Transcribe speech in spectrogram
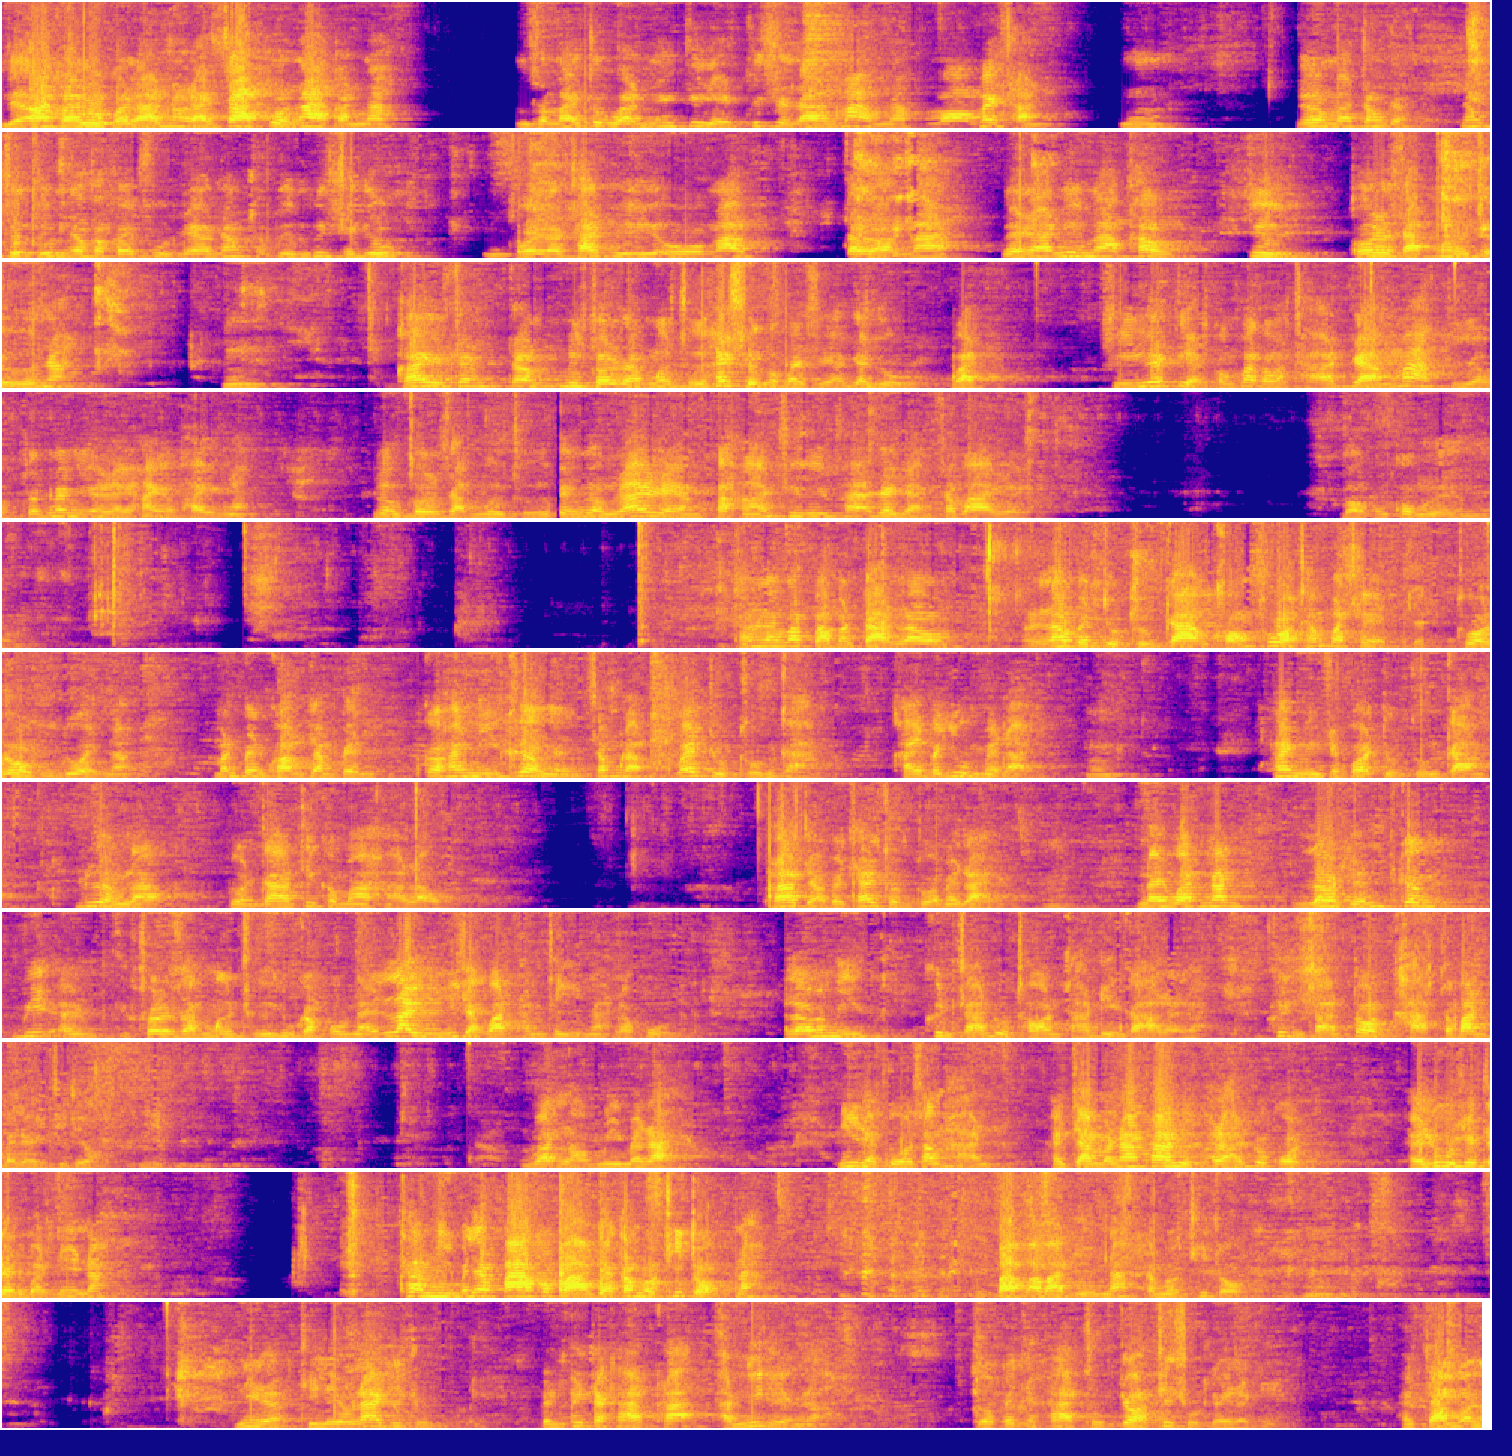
เดี๋ยวให้พระลูกพระหลานทั้งหลายทราบทั่วหน้ากันนะสมัยทุกวันนี้กิเลสพิสดารมากนะมองไม่ทัน อืมเริ่มมาตั้งแต่นังสือพิมพ์เราก็เคยพูดแล้วนังสือพิมพ์วิทยุโทรทัศน์วีโอมาตลอดมา เวลานี้มาเข้าที่โทรศัพท์มือถือนะอืมใครจะจะมีโทรศัพท์มือถือให้สึกออกไปเสียอย่าอยู่วัด เสียเกียรติของพระกรรมฐานอย่างมากเดียว จนไม่มีอะไรให้อภัยนะเรื่องโทรศัพท์มือถือเป็นเรื่องร้ายแรงประหารชีวิตพระได้อย่างสบายเลย บอกกงๆเลยอย่างนี้ทั้งเราวัดป่าบรรดาเราเราเป็นจุดศูนย์กลางของทั่วทั้งประเทศทั่วโลกอีกด้วยนะ มันเป็นความจำเป็นก็ให้มีเครื่องหนึ่งสำหรับไว้จุดศูนย์กลาง ใครไปยุ่งไม่ได้ ให้มีเฉพาะจุดศูนย์กลาง เรื่องราวส่วนกลางที่เขามาหาเรา พระจะเอาไปใช้ส่วนตัวไม่ได้ ในวันนั้นเราเห็นเครื่องวิโทรศัพท์มือถืออยู่กับองค์ไหน ไล่หนีจากวัดทันทีนะเราพูด เราไม่มีขึ้นศาลอุทธรศาลฎีกาอะไรละขึ้นศาลต้นขาดสะบั้นไปเลยทีเดียววัดเรามีไม่ได้ นี่แหละตัวสังหาร ให้จำมานะพระลูกพระหลานทุกคน ให้รู้จะปฏิบัตินี้นะ ถ้ามีมาแล้วปลาเข้าป่าอย่ากำหนดที่ตกนะปรับอาบัติอีกนะกำหนดที่ตกนี่แหละที่เลวร้ายที่สุด เป็นเพชฌฆาตพระ อันนี้เองล่ะ ตัวเพชฌฆาตสุดยอดที่สุดเลยล่ะนี่ให้จำไว้นะ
